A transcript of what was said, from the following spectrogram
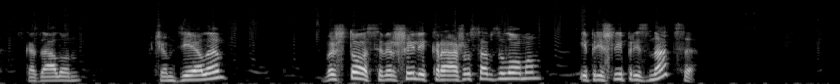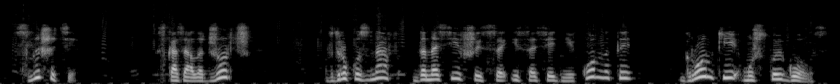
— сказал он. В чем дело? Вы что, совершили кражу со взломом и пришли признаться? Слышите? сказала Джордж, вдруг узнав доносившийся из соседней комнаты громкий мужской голос.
